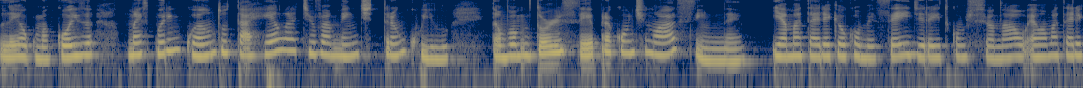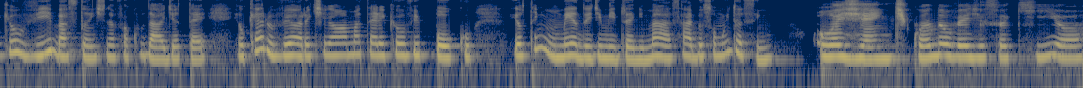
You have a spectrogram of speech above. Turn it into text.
ler alguma coisa, mas por enquanto tá relativamente tranquilo. Então vamos torcer para continuar assim, né? E a matéria que eu comecei, Direito Constitucional, é uma matéria que eu vi bastante na faculdade até. Eu quero ver a hora que chegar uma matéria que eu vi pouco. Eu tenho um medo de me desanimar, sabe? Eu sou muito assim. Oi, gente, quando eu vejo isso aqui, ó,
